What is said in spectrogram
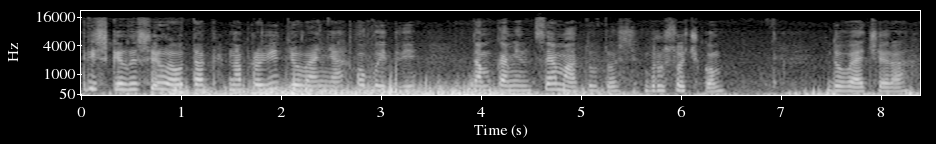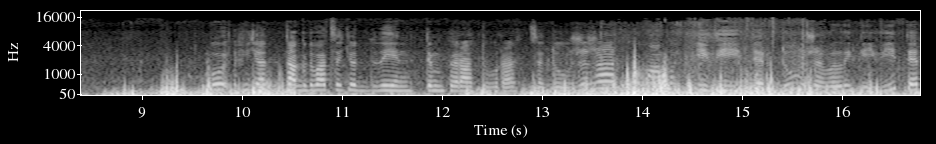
Трішки лишила отак на провітрювання обидві. Там камінцем, а тут ось брусочком до вечора. Я так, 21 температура, це дуже жарко, мабуть, і вітер, дуже великий вітер.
